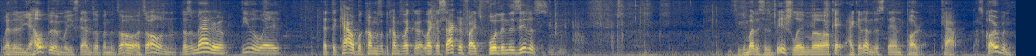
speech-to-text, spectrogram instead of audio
Whether you help him or he stands up on its own, doesn't matter. Either way, that the cow becomes becomes like a like a sacrifice for the naziris. Mm-hmm. So Gemara says, "Bishleim." Uh, okay, I could understand par cow. That's korban.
